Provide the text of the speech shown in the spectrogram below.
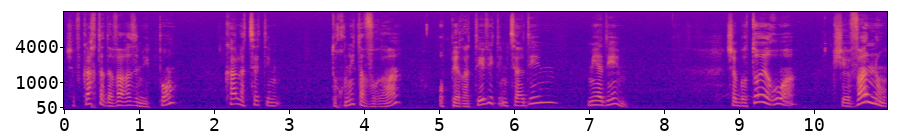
עכשיו, קח את הדבר הזה מפה, קל לצאת עם תוכנית הבראה אופרטיבית עם צעדים מיידיים. עכשיו, באותו אירוע, כשהבנו,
